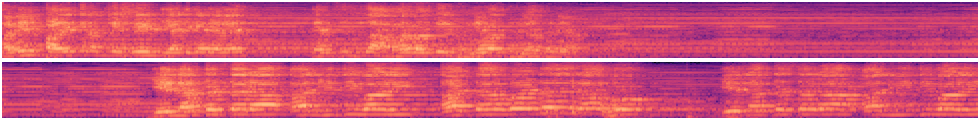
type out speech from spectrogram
अनिल पाळेकर आमचे शेठ या ठिकाणी आले त्यांचे सुद्धा आभार मानतोय. धन्यवाद धन्यवाद धन्यवाद. गेला दसरा आली दिवाळी आठवण राहो. गेला दसरा आली दिवाळी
